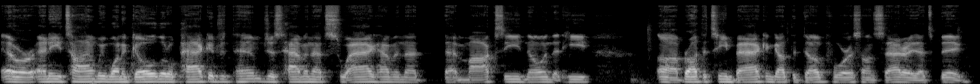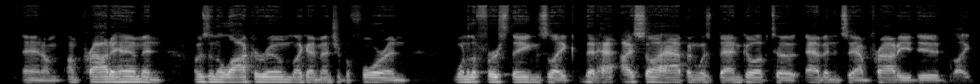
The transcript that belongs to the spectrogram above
or anytime we want to go a little package with him, just having that swag, having that that moxie, knowing that he uh, brought the team back and got the dub for us on Saturday, that's big. And I'm I'm proud of him. And I was in the locker room, like I mentioned before, and one of the first things like that ha- I saw happen was Ben go up to Evan and say, "I'm proud of you, dude. Like,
